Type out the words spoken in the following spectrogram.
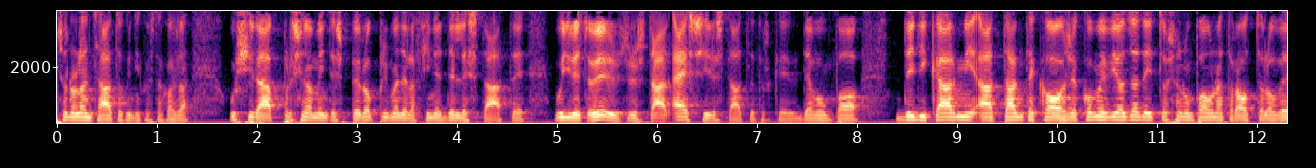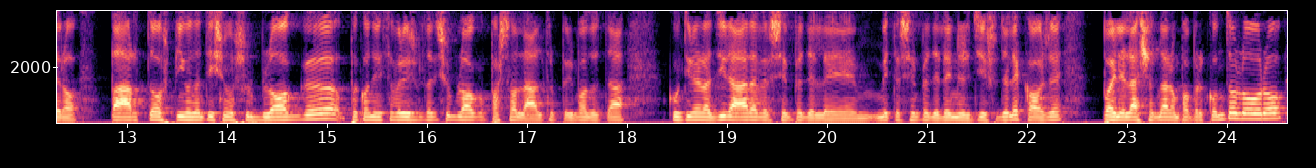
sono lanciato, quindi questa cosa uscirà prossimamente, spero prima della fine dell'estate. Voi direte, eh, l'estate? Eh sì, l'estate, perché devo un po' dedicarmi a tante cose. Come vi ho già detto, sono un po' una trottola, ovvero parto, spingo tantissimo sul blog, poi quando inizio a avere risultati sul blog passo all'altro per in modo da continuare a girare, sempre delle, mettere sempre delle energie su delle cose, poi le lascio andare un po' per conto loro,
